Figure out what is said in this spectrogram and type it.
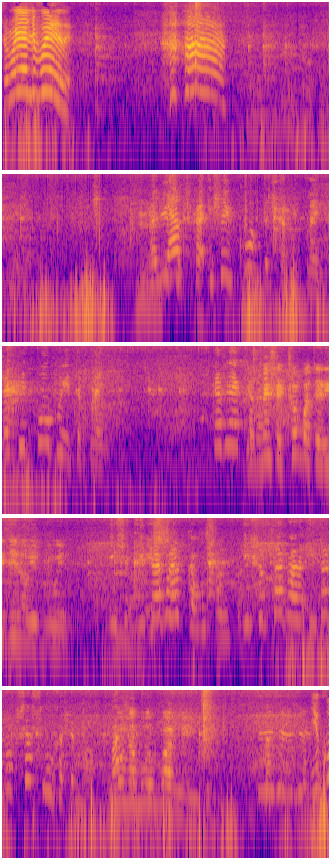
Це моя любина. Алісочка, і ще й кофточка тепленька, і під попою тепленька. Скажи, як Якби хорошо. ще чоботи резинові були, І, ще- і, треба, і щоб треба, і треба все слухати, маму. можна було б в армію йти. Яку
